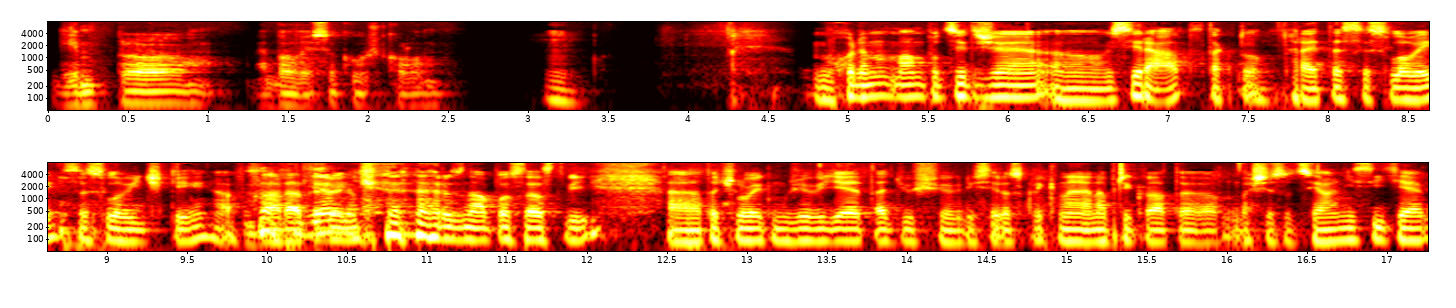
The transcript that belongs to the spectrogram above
gimpl nebo vysokou školu. Hmm. Mimochodem mám pocit, že uh, vy si rád takto hrajete se slovy, se slovíčky a vkládáte do nich různá poselství. Uh, to člověk může vidět, ať už když si rozklikne například uh, vaše sociální sítě,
